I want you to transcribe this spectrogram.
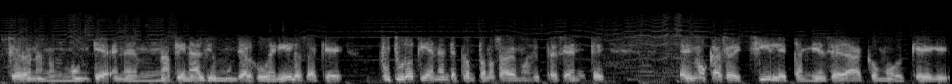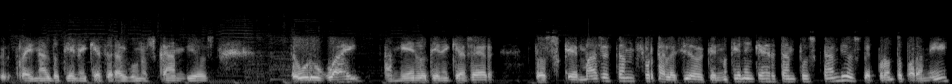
estuvieron en, un mundial, en una final de un mundial juvenil, o sea que futuro tienen, de pronto no sabemos el presente. El mismo caso de Chile también se da como que Reinaldo tiene que hacer algunos cambios. Uruguay también lo tiene que hacer. Los que más están fortalecidos, que no tienen que hacer tantos cambios, de pronto para mí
